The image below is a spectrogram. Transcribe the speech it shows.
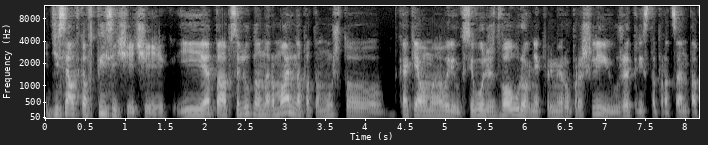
десятков тысяч ячеек. И это абсолютно нормально, потому что, как я вам и говорил, всего лишь два уровня, к примеру, прошли, и уже 300%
